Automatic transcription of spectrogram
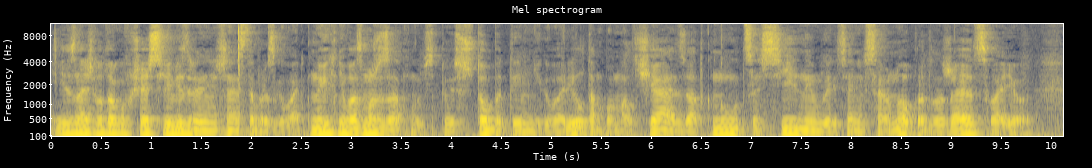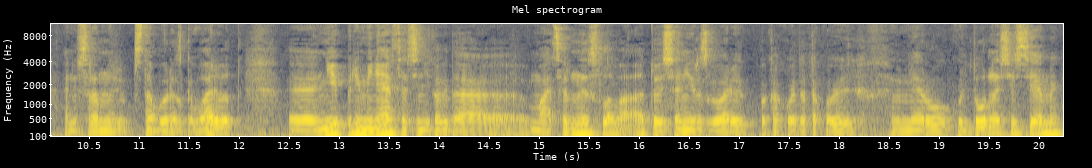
И, значит, вот только включаешь телевизор, и начинают с тобой разговаривать. Но их невозможно заткнуть. То есть, что бы ты им ни говорил, там помолчать, заткнуться, сильно им говорить, они все равно продолжают свое. Они все равно с тобой разговаривают. Э, не применяют, кстати, никогда матерные слова. То есть, они разговаривают по какой-то такой меру культурной системе.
